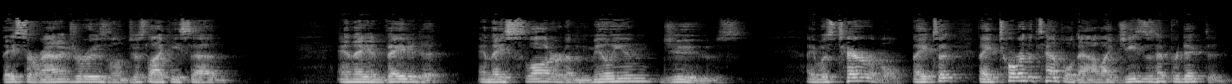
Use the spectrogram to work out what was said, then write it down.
they surrounded Jerusalem just like he said, and they invaded it and they slaughtered a million Jews. It was terrible. They took, they tore the temple down like Jesus had predicted.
